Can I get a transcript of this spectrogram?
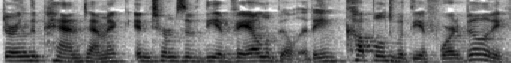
during the pandemic in terms of the availability coupled with the affordability.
